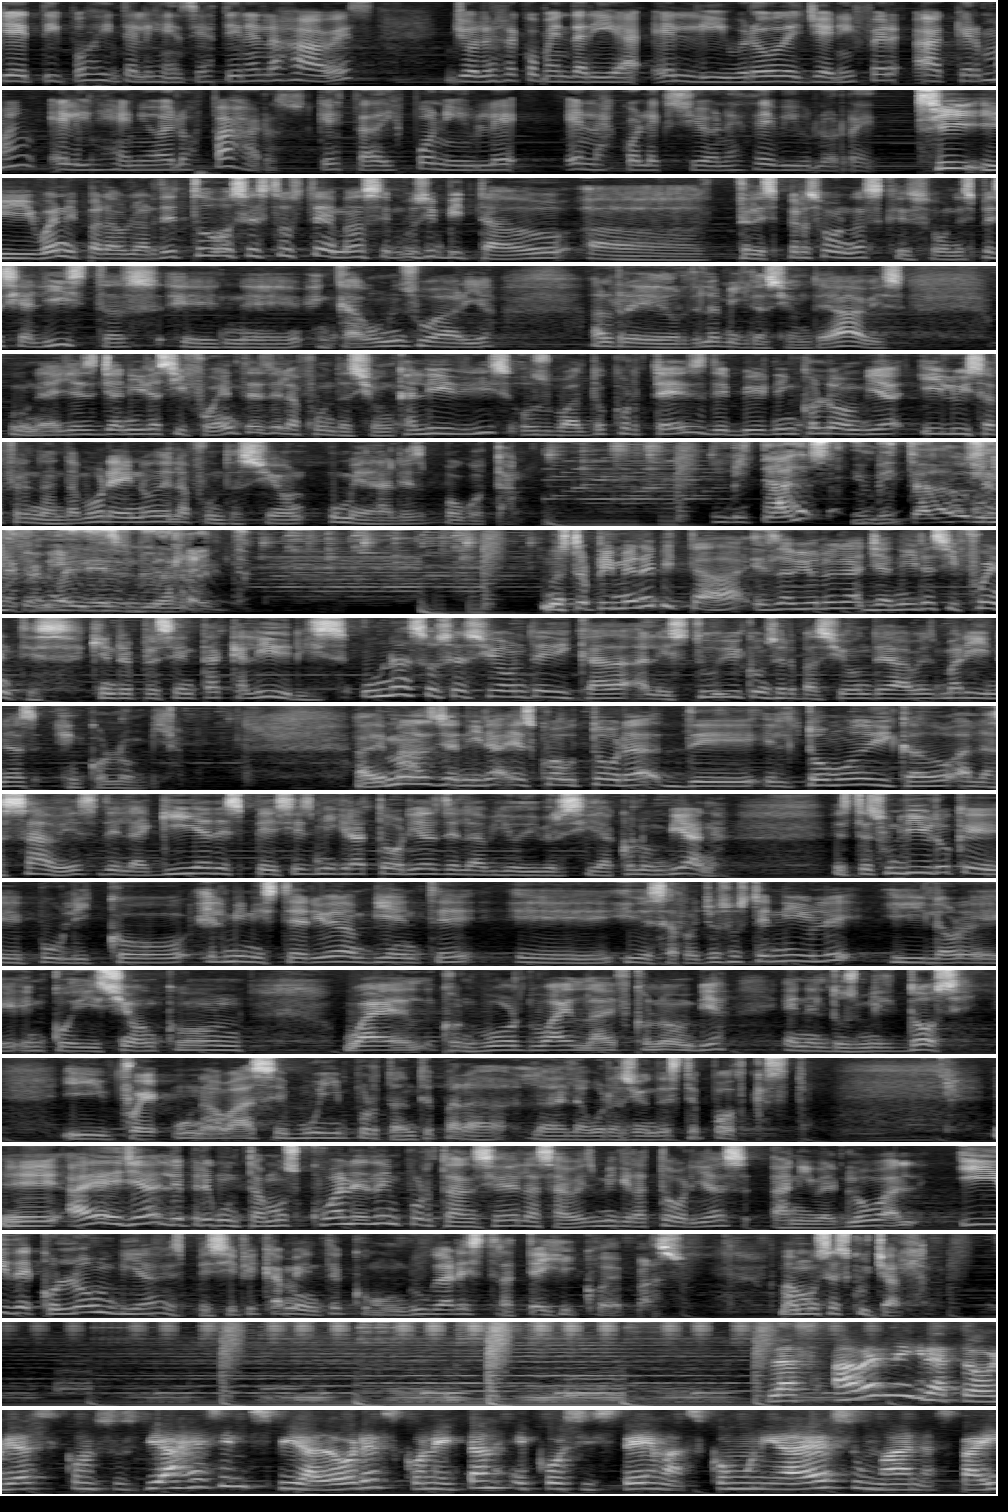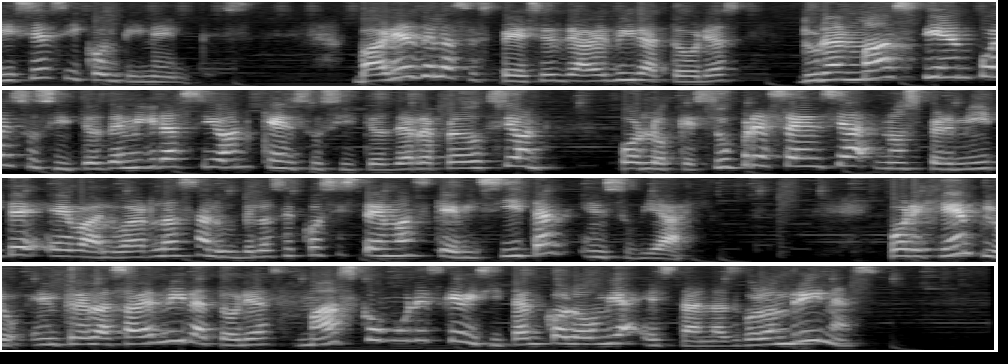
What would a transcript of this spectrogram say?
qué tipos de inteligencias tienen las aves, yo les recomendaría el libro de Jennifer Ackerman, El ingenio de los pájaros, que está disponible en las colecciones de BibloRed. Sí, y bueno, y para hablar de todos estos temas hemos invitado a tres personas que son especialistas en, eh, en cada uno en su área alrededor de la migración de aves. Una de ellas es Yanira Cifuentes de la Fundación Calidris, Osvaldo Cortés de Birding Colombia y Luisa Fernanda Moreno de la Fundación Humedales Bogotá. Invitados. Invitados en, Efemérides BibloRed. Nuestra primera invitada es la bióloga Yanira Cifuentes, quien representa Calidris, una asociación dedicada al estudio y conservación de aves marinas en Colombia. Además, Yanira es coautora del tomo dedicado a las aves de la Guía de Especies Migratorias de la Biodiversidad Colombiana. Este es un libro que publicó el Ministerio de Ambiente eh, y Desarrollo Sostenible y eh, en coedición con, con World Wildlife Colombia en el 2012 y fue una base muy importante para la elaboración de este podcast. Eh, a ella le preguntamos cuál es la importancia de las aves migratorias a nivel global y de Colombia específicamente como un lugar estratégico de paso. Vamos a escucharla. Las aves migratorias, con sus viajes inspiradores, conectan ecosistemas, comunidades humanas, países y continentes. Varias de las especies de aves migratorias Duran más tiempo en sus sitios de migración que en sus sitios de reproducción, por lo que su presencia nos permite evaluar la salud de los ecosistemas que visitan en su viaje. Por ejemplo, entre las aves migratorias más comunes que visitan Colombia están las golondrinas.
